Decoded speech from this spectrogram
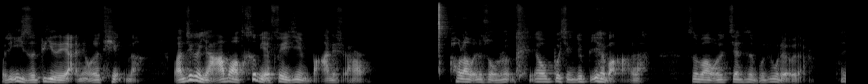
我就一直闭着眼睛，我就挺着。完这个牙吧特别费劲拔的时候。后来我就说我说 要不不行就别拔了，是吧？我就坚持不住了有点。他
